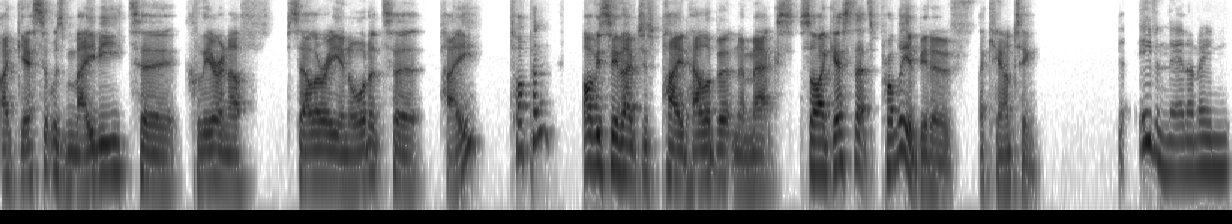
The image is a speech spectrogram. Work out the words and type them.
I guess it was maybe to clear enough salary in order to pay Toppin. Obviously, they've just paid Halliburton and Max, so I guess that's probably a bit of accounting. even then, I mean,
